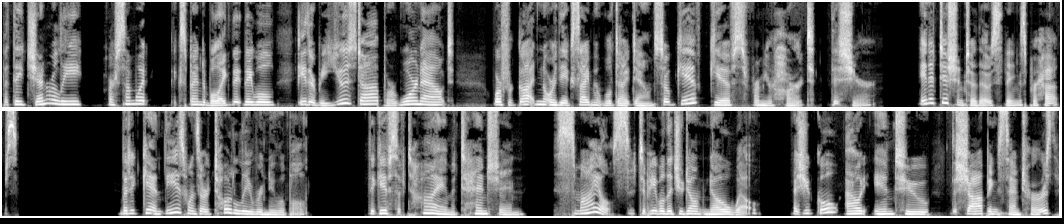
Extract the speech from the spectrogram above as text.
but they generally are somewhat expendable. Like they, they will either be used up or worn out or forgotten or the excitement will die down. So give gifts from your heart this year. In addition to those things, perhaps. But again, these ones are totally renewable the gifts of time, attention, smiles to people that you don't know well. As you go out into the shopping centers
